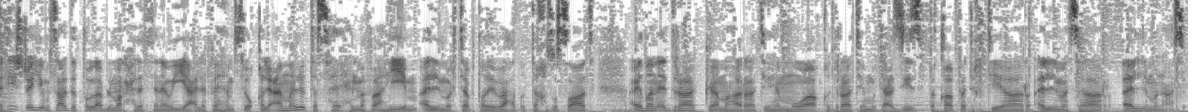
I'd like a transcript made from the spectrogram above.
نتيجته هي مساعدة الطلاب المرحلة الثانوية على فهم سوق العمل وتصحيح المفاهيم المرتبطة ببعض التخصصات. أيضا إدراك مهاراتهم وقدراتهم وتعزيز ثقافة اختيار المسار المناسب.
